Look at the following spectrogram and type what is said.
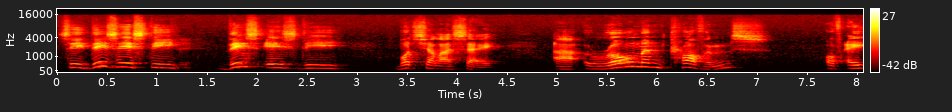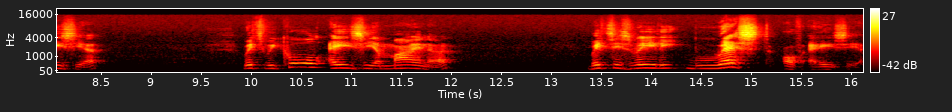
See, this is the, this is the, what shall I say, uh, Roman province of Asia, which we call Asia Minor, which is really west of Asia.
